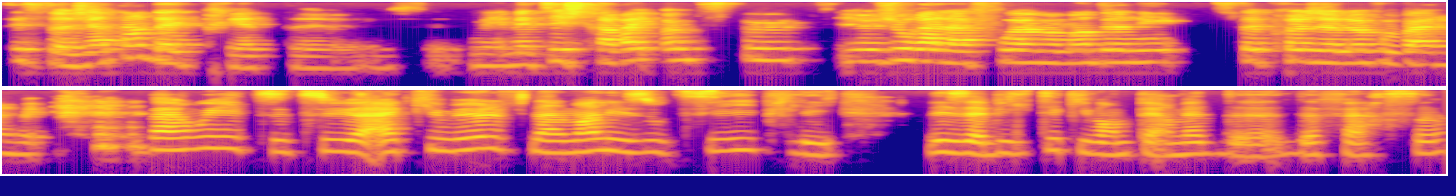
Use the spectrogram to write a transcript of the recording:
C'est ça, j'attends d'être prête. mais mais tu sais, je travaille un petit peu, un jour à la fois. À un moment donné, ce projet-là va arriver. ben oui, tu, tu accumules finalement les outils puis les, les habiletés qui vont te permettre de, de faire ça.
